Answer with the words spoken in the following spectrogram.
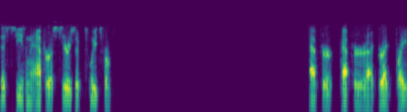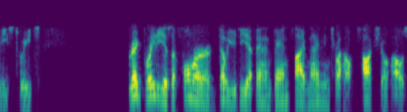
this season after a series of tweets from after after uh, Greg Brady's tweets. Greg Brady is a former WDFN and Fan 590 Toronto talk show host.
